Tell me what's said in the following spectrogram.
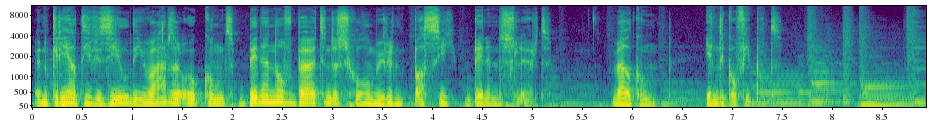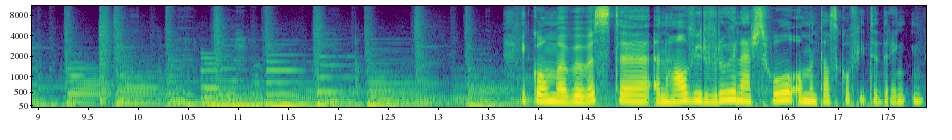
Een creatieve ziel die waar ze ook komt, binnen of buiten de schoolmuren, passie binnensleurt. Welkom in de koffiepot. Ik kom uh, bewust uh, een half uur vroeger naar school om een tas koffie te drinken.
